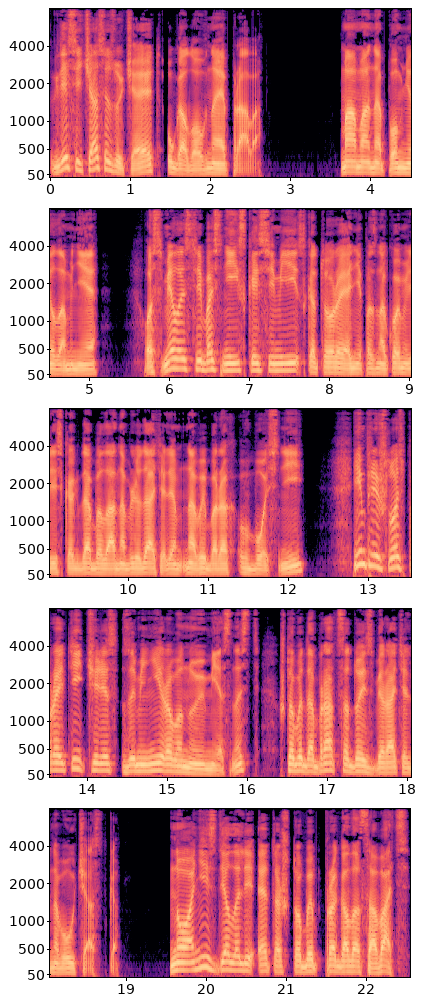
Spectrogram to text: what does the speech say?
где сейчас изучает уголовное право. Мама напомнила мне о смелости боснийской семьи, с которой они познакомились, когда была наблюдателем на выборах в Боснии. Им пришлось пройти через заминированную местность, чтобы добраться до избирательного участка. Но они сделали это, чтобы проголосовать.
